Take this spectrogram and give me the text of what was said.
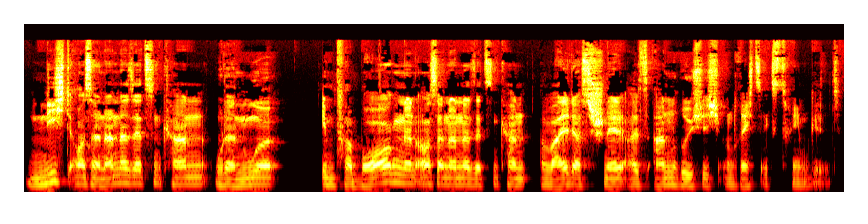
nicht auseinandersetzen kann oder nur im Verborgenen auseinandersetzen kann, weil das schnell als anrüchig und rechtsextrem gilt.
